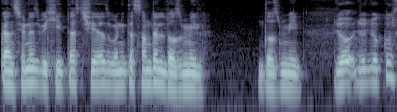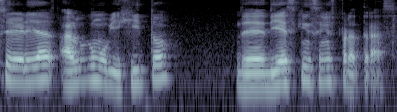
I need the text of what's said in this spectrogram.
canciones viejitas, chidas, bonitas son del 2000. 2000. Yo, yo, yo consideraría algo como viejito de 10, 15 años para atrás.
